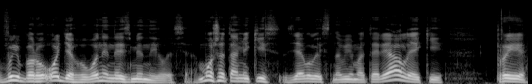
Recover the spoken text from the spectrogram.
вибору одягу вони не змінилися. Може там якісь з'явились нові матеріали, які при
